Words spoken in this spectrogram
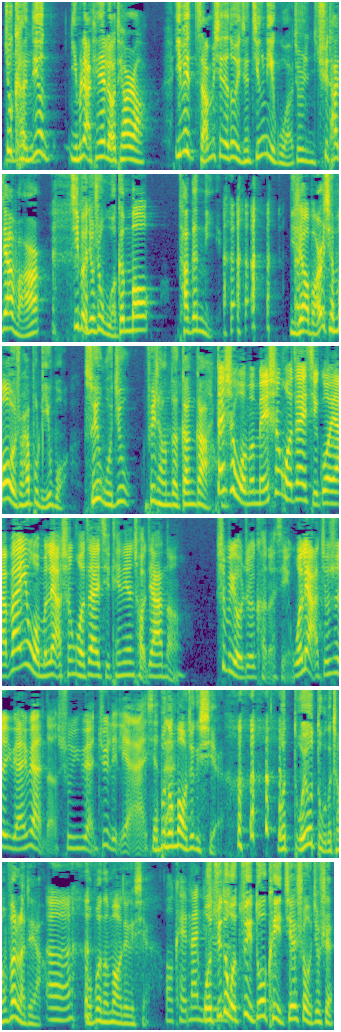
就肯定你们俩天天聊天啊，因为咱们现在都已经经历过，就是你去他家玩，基本就是我跟猫，他跟你，你知道吧？而且猫有时候还不理我，所以我就非常的尴尬。但是我们没生活在一起过呀，万一我们俩生活在一起，天天吵架呢？是不是有这个可能性？我俩就是远远的，属于远距离恋爱。我不能，冒这个险，我我有赌的成分了，这样嗯我不能冒这个险。OK，那你我是觉得我最多可以接受就是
